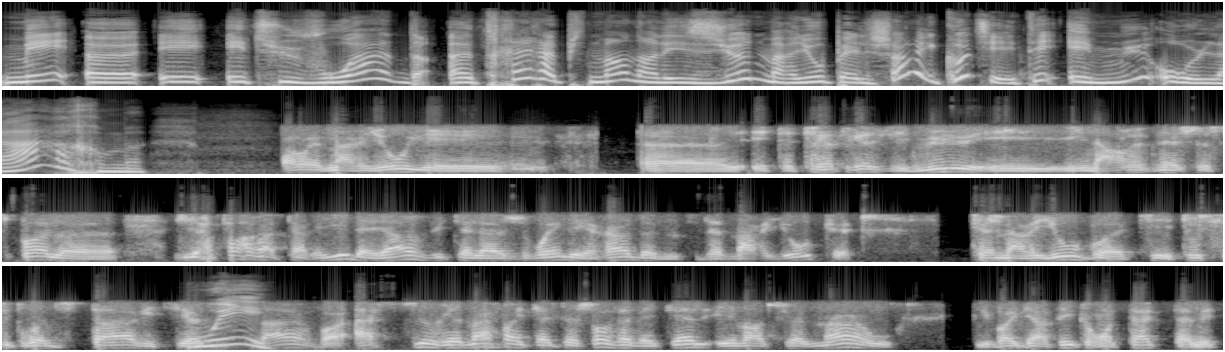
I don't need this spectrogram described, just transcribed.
mais euh, et, et tu vois euh, très rapidement dans les yeux de Mario Pelcha, écoute, il a été ému aux larmes. Ah ouais, Mario, il est, euh, était très, très ému et il n'en revenait juste pas. Là. Il y a fort à parier, d'ailleurs, vu qu'elle a joint les rangs de, de Mario, que, que Mario, va, qui est aussi producteur et qui est Oui. va assurément faire quelque chose avec elle éventuellement ou il va garder contact avec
